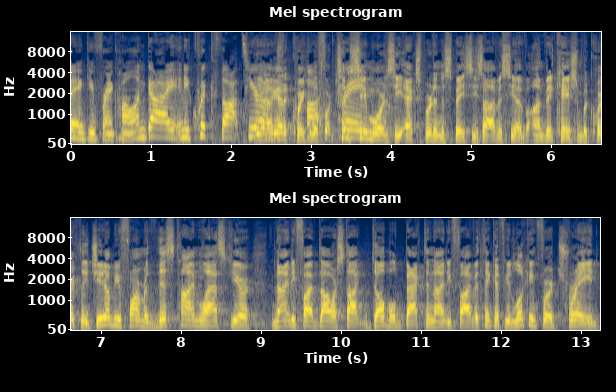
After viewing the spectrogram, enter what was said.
Thank you, Frank Holland. Guy, any quick thoughts here? Yeah, I got a quick. Well, Tim Seymour is the expert in the space. He's obviously uh, on vacation, but quickly, GW Pharma this time last year, $95 stock doubled back to 95. I think if you're looking for a trade,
